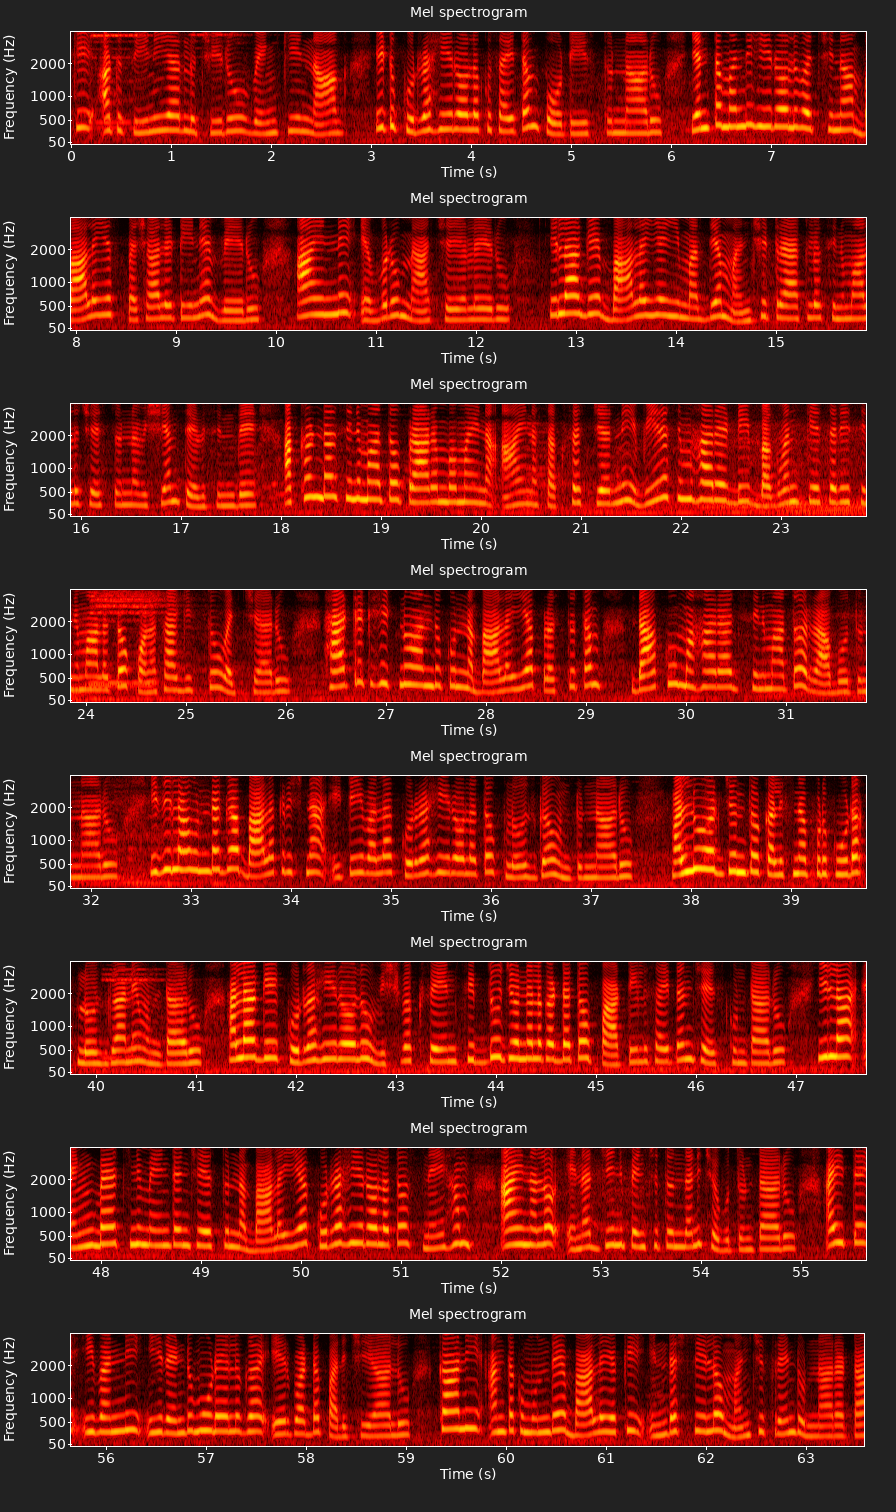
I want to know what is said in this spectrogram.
ఇప్పటికీ అటు సీనియర్లు చిరు వెంకీ నాగ్ ఇటు కుర్ర హీరోలకు సైతం పోటీ ఇస్తున్నారు. ఎంతమంది హీరోలు వచ్చినా బాలయ్య స్పెషాలిటీనే వేరు. ఆయన్ని ఎవరూ మ్యాచ్ చేయలేరు. ఇలాగే బాలయ్య ఈ మధ్య మంచి ట్రాక్లో సినిమాలు చేస్తున్న విషయం తెలిసిందే. అఖండ సినిమాతో ప్రారంభమైన ఆయన సక్సెస్ జర్నీ వీరసింహారెడ్డి భగవంత్ కేసరి సినిమాలతో కొనసాగిస్తూ వచ్చారు. హ్యాట్రిక్ హిట్ను అందుకున్న బాలయ్య ప్రస్తుతం డాకు మహారాజ్ సినిమాతో రాబోతున్నారు. ఇదిలా ఉండగా బాలకృష్ణ ఇటీవల కుర్ర హీరోలతో క్లోజ్గా ఉంటున్నారు. అల్లు అర్జున్తో కలిసినప్పుడు కూడా క్లోజ్గానే ఉంటారు. అలాగే కుర్ర హీరో హీరోలు విశ్వక్సేన్ సిద్ధు జొన్నలగడ్డతో పార్టీలు సైతం చేసుకుంటారు. ఇలా యంగ్ బ్యాచ్ని మెయింటైన్ చేస్తున్న బాలయ్య కుర్ర హీరోలతో స్నేహం ఆయనలో ఎనర్జీని పెంచుతుందని చెబుతుంటారు. అయితే ఇవన్నీ ఈ రెండు మూడేళ్ళుగా ఏర్పడ్డ పరిచయాలు. కానీ అంతకు ముందే బాలయ్యకి ఇండస్ట్రీలో మంచి ఫ్రెండ్ ఉన్నారట.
